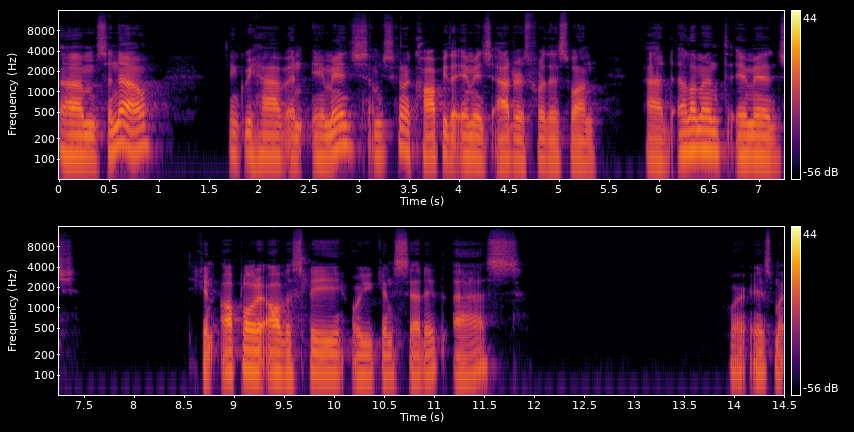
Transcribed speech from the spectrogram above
Um, so now, I think we have an image. I'm just going to copy the image address for this one. Add element image. You can upload it obviously, or you can set it as, where is my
